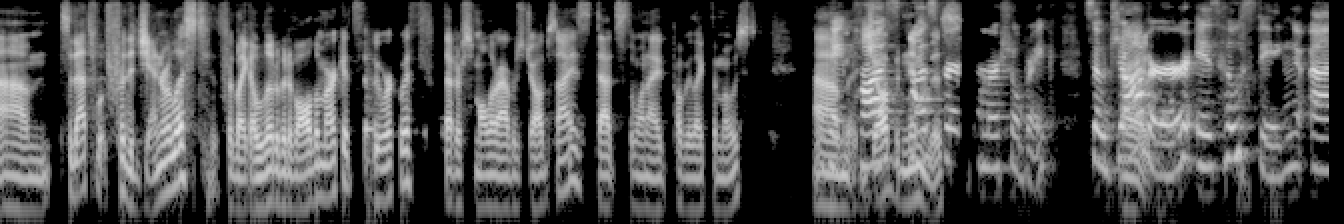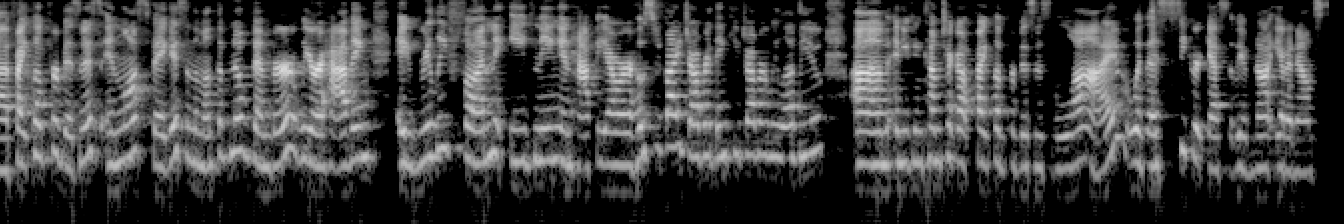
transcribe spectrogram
Um, so that's what for the generalist, for like a little bit of all the markets that we work with that are smaller average job size. That's the one I probably like the most. Okay, Um, pause, Job pause Nimbus. for commercial break. So Jobber is hosting uh, Fight Club for Business in Las Vegas in the month of November. We are having a really fun evening and happy hour hosted by Jobber. Thank you, Jobber. We love you. Um, and you can come check out Fight Club for Business live with a secret guest that we have not yet announced.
